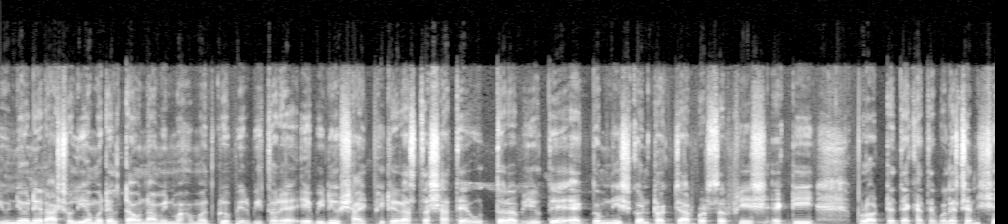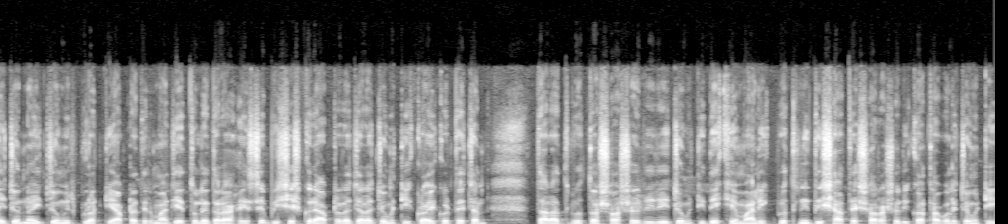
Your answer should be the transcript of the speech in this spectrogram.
ইউনিয়নের আশুলিয়া মডেল টাউন আমিন মোহাম্মদ গ্রুপের ভিতরে এভিনিউ ষাট ফিটের রাস্তার সাথে উত্তরা ভিউতে একদম নিষ্কণ্ঠক চার পার্সার ফিস একটি প্লটে দেখাতে বলেছেন। সেই জন্য এই জমির প্লটটি আপনাদের মাঝে তুলে ধরা হয়েছে। বিশেষ করে আপনারা যারা জমিটি ক্রয় করতে চান, তারা দ্রুত সশরীরে জমিটি দেখে মালিক প্রতিনিধির সাথে সরাসরি কথা বলে জমিটি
